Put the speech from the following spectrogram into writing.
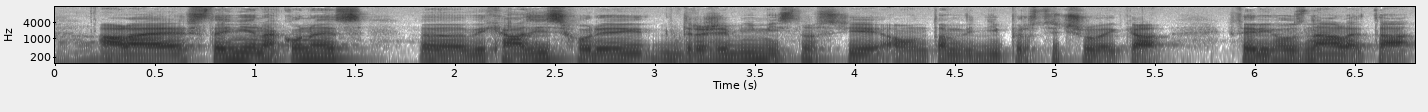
Aha. ale stejně nakonec uh, vychází schody k dražební místnosti a on tam vidí prostě člověka, který ho zná leta,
